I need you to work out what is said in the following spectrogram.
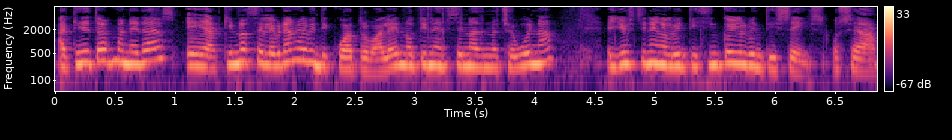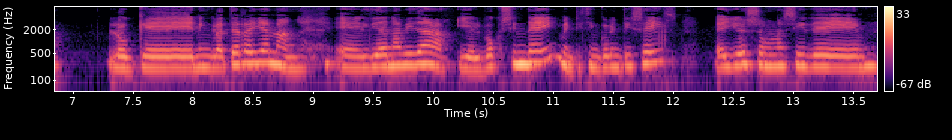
aquí de todas maneras, eh, aquí no celebran el 24, ¿vale? No tienen cena de Nochebuena. Ellos tienen el 25 y el 26. O sea, lo que en Inglaterra llaman el día de Navidad y el Boxing Day, 25-26, ellos son así de,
